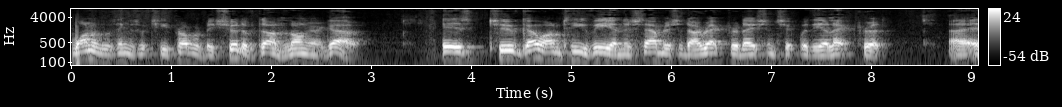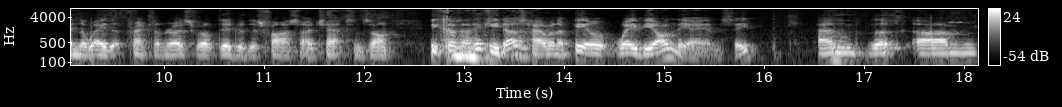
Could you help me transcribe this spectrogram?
one of the things which he probably should have done long ago is to go on TV and establish a direct relationship with the electorate uh, in the way that Franklin Roosevelt did with his fireside chats and so on, because I think he does have an appeal way beyond the ANC, and that um,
